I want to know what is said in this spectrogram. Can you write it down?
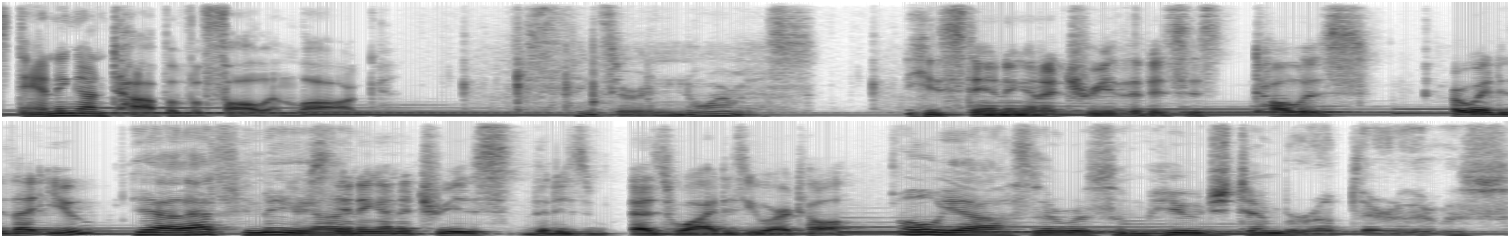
standing on top of a fallen log. These things are enormous. He's standing on a tree that is as tall as. Oh wait, is that you? Yeah, that's me. You're I- standing on a tree as, that is as wide as you are tall. Oh, yeah, there was some huge timber up there that was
